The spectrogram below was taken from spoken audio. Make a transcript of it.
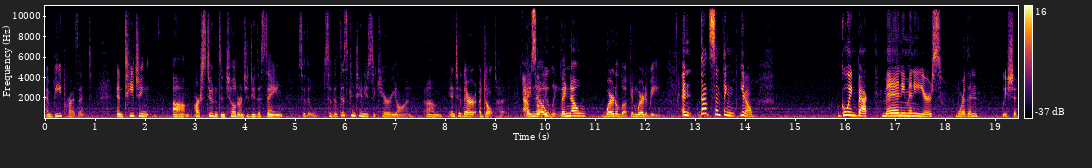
and be present, and teaching um, our students and children to do the same, so that so that this continues to carry on um, into their adulthood. Absolutely. They know, they know where to look and where to be. and that's something, you know, going back many, many years, more than we should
